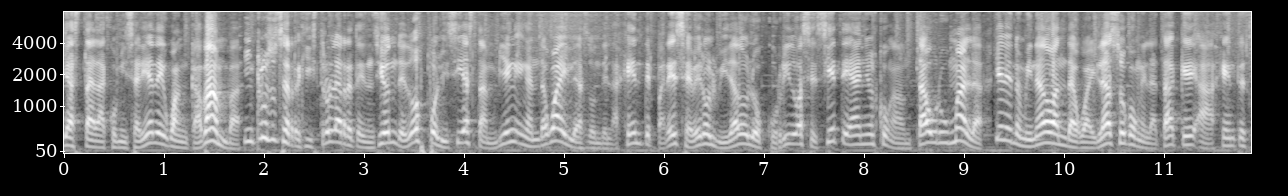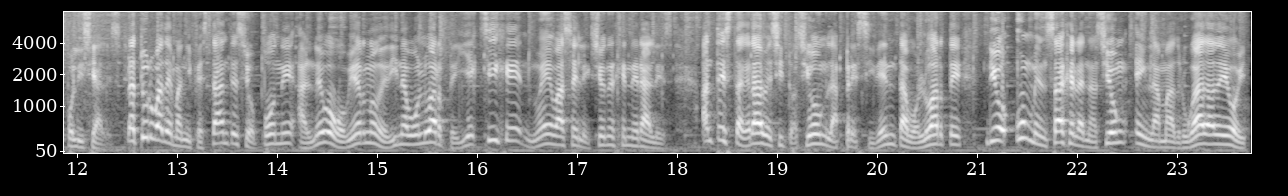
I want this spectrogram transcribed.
y hasta la comisaría de Huancabamba. Incluso se registró la retención de dos policías también en Andahuaylas, donde la gente parece haber olvidado lo ocurrido hace 7 años con Antauro Humala y el denominado Andahuaylazo con el ataque a agentes policiales. La turba de manifestantes se opone al nuevo gobierno de Dina Boluarte y exige nuevas elecciones generales. Ante esta grave situación, la presidenta Boluarte dio un mensaje a la nación en la madrugada de hoy,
